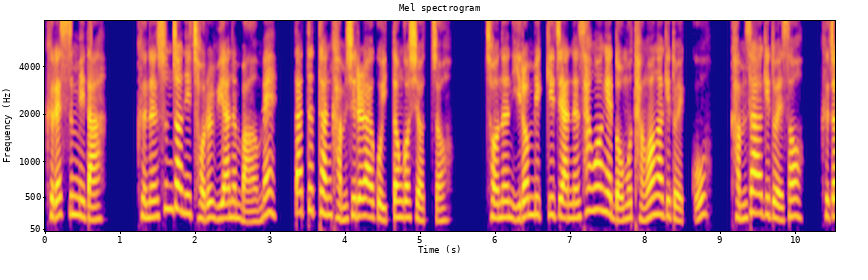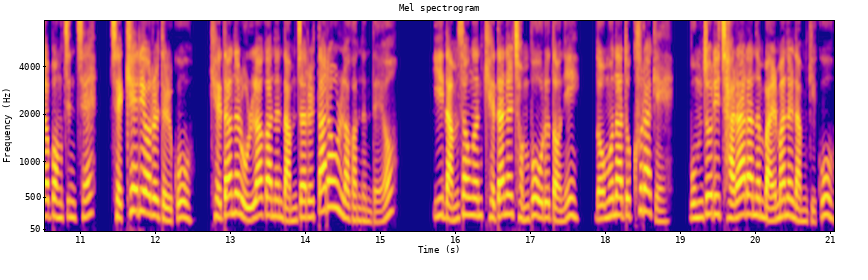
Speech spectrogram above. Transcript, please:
그랬습니다. 그는 순전히 저를 위하는 마음에 따뜻한 감시를 하고 있던 것이었죠. 저는 이런 믿기지 않는 상황에 너무 당황하기도 했고 감사하기도 해서 그저 벙찐 채 제 캐리어를 들고 계단을 올라가는 남자를 따라 올라갔는데요. 이 남성은 계단을 전부 오르더니 너무나도 쿨하게 몸조리 잘하라는 말만을 남기고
